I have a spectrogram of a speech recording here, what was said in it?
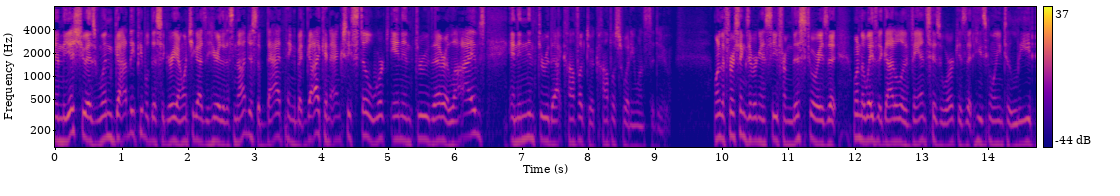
And the issue is when godly people disagree, I want you guys to hear that it's not just a bad thing, but God can actually still work in and through their lives and in and through that conflict to accomplish what he wants to do. One of the first things that we're going to see from this story is that one of the ways that God will advance his work is that he's going to lead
